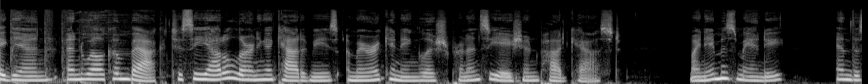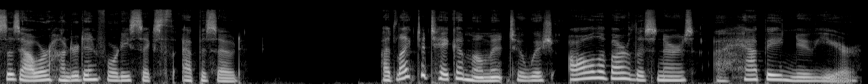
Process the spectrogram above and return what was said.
again, and welcome back to Seattle Learning Academy's American English Pronunciation Podcast. My name is Mandy, and this is our 146th episode. I'd like to take a moment to wish all of our listeners a happy new year.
